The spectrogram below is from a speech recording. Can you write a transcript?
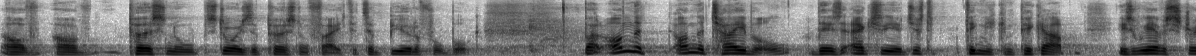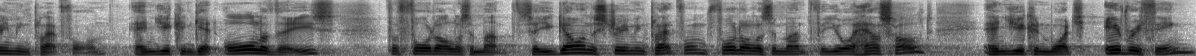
of, of personal stories of personal faith. It's a beautiful book. But on the, on the table, there's actually a, just a thing you can pick up is we have a streaming platform and you can get all of these for $4 a month. So you go on the streaming platform, $4 a month for your household, and you can watch everything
